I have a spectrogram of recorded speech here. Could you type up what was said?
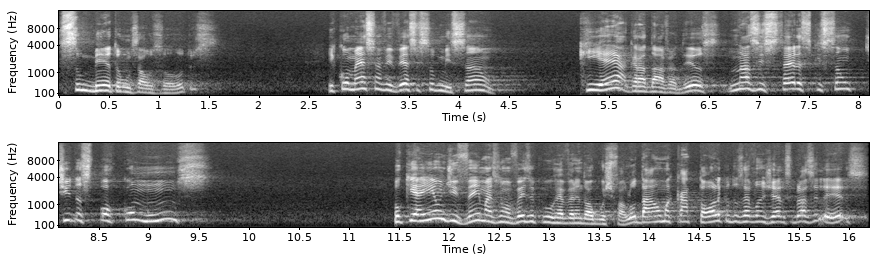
submetam uns aos outros e comecem a viver essa submissão que é agradável a Deus nas esferas que são tidas por comuns. Porque aí é onde vem, mais uma vez, o que o reverendo Augusto falou, da alma católica dos evangelhos brasileiros.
